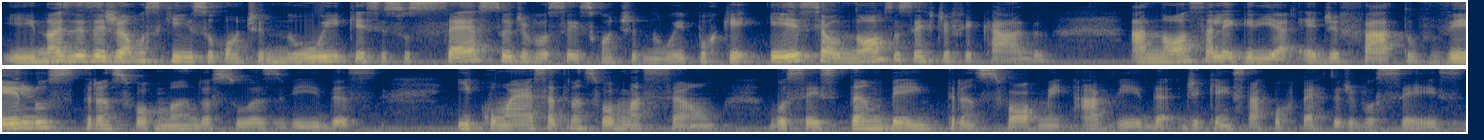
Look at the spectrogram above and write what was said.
E nós desejamos que isso continue, que esse sucesso de vocês continue, porque esse é o nosso certificado. A nossa alegria é de fato vê-los transformando as suas vidas e com essa transformação vocês também transformem a vida de quem está por perto de vocês.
